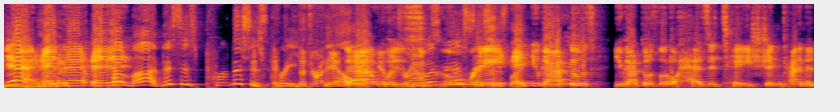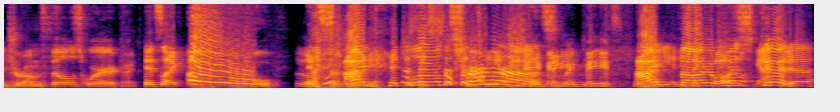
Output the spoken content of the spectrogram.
Yeah, and that- I mean, and come on, this is pr- this is pre the dr- Phil. that the was drums. Doing this, this great, like, and you got great. those you got those little hesitation kind of drum fills where Right. it's like, oh, Little it's turnaround. I, It just little is such a damn turnaround. thing, Maybe- maybe it's- I thought like, it "Oh, was gotcha." good.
